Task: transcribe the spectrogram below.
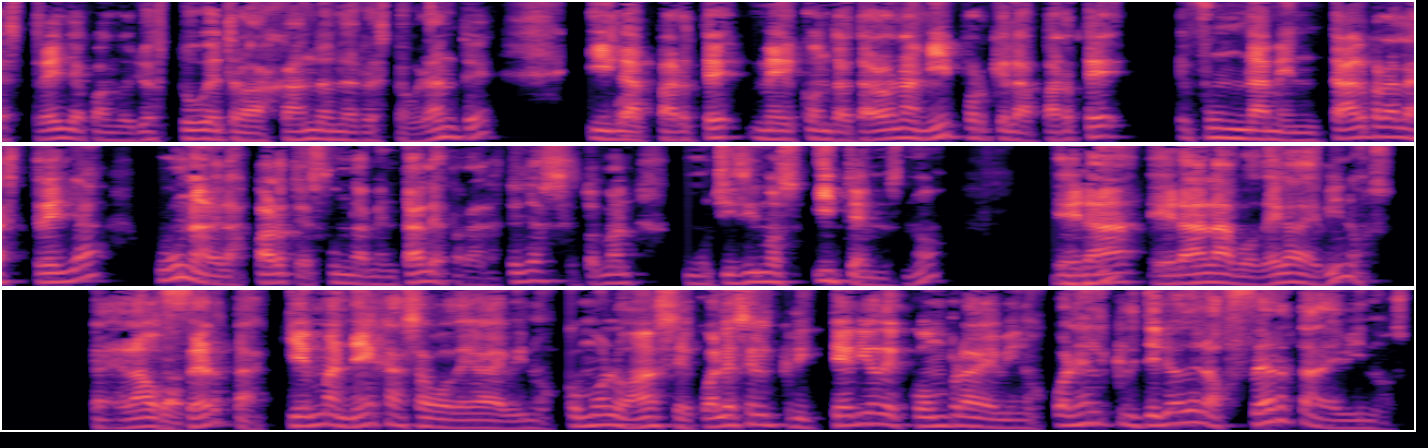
estrella cuando yo estuve trabajando en el restaurante y la parte, me contrataron a mí porque la parte fundamental para la estrella, una de las partes fundamentales para la estrella, se toman muchísimos ítems, ¿no? Era, era la bodega de vinos la oferta. ¿Quién maneja esa bodega de vinos? ¿Cómo lo hace? ¿Cuál es el criterio de compra de vinos? ¿Cuál es el criterio de la oferta de vinos?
